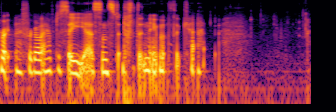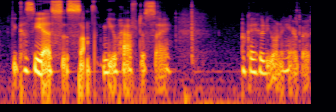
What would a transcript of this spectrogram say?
right. I forgot I have to say yes instead of the name of the cat. Because yes is something you have to say. Okay, who do you want to hear about?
